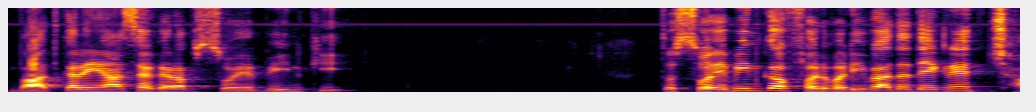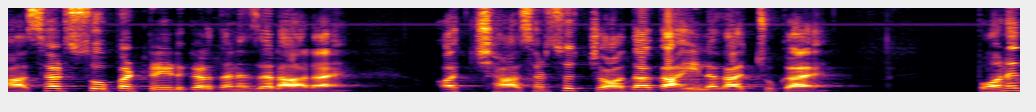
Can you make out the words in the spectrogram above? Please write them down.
बात करें यहाँ से अगर आप सोयाबीन की तो सोयाबीन का फरवरी वादा देख रहे हैं छियासठ सौ पर ट्रेड करता नज़र आ रहा है और छियासठ सौ चौदह का ही लगा चुका है। पौने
